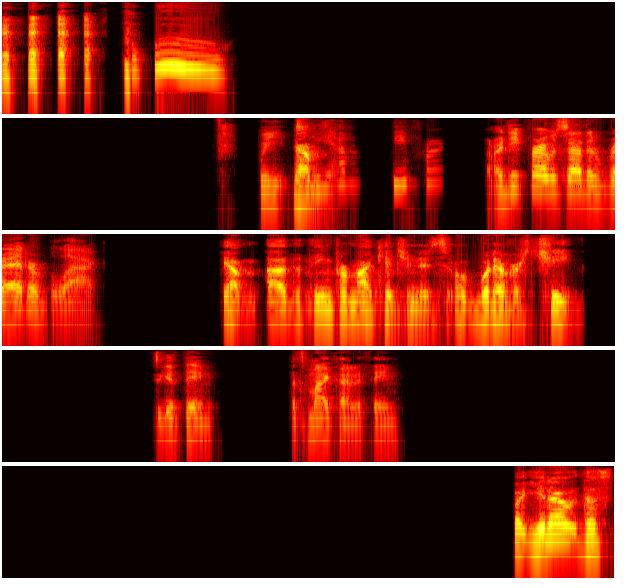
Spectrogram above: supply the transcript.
Woo! We Yeah. do we have a deep fryer? Our deep fry was either red or black. Yeah, uh, the theme for my kitchen is whatever's cheap. It's a good theme. That's my kind of theme. But you know, this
